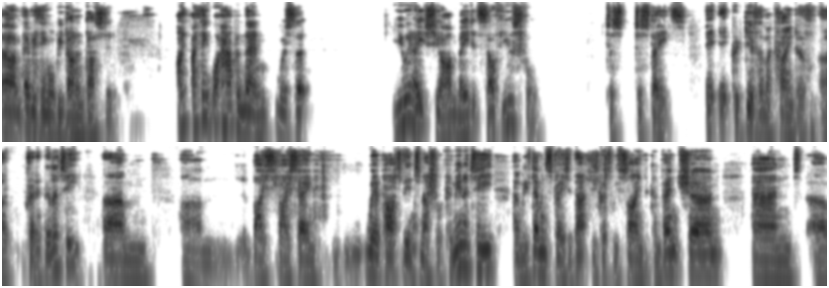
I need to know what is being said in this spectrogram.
um, everything will be done and dusted. I, I think what happened then was that UNHCR made itself useful to, to states. It, it could give them a kind of uh, credibility um, um, by, by saying we're part of the international community and we've demonstrated that because we've signed the convention and uh,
